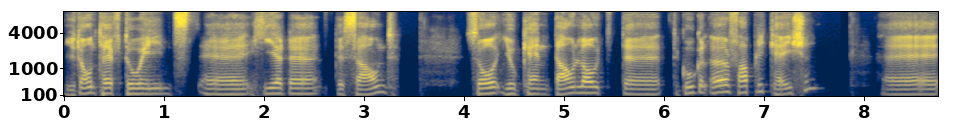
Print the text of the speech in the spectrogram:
You don't have to hear the the sound. So you can download the, the Google Earth application. Uh,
